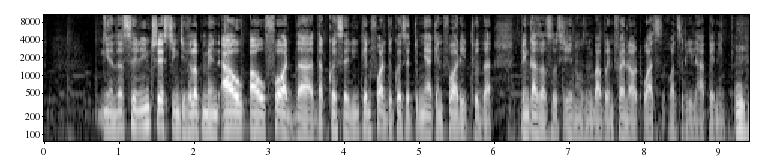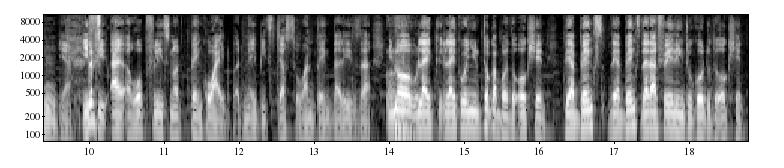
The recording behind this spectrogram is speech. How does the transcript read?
Yeah, that's an interesting development. I'll, I'll forward the, the question. You can forward the question to me. I can forward it to the Bankers Association of Zimbabwe and find out what's what's really happening. Yeah, if it, I, uh, hopefully it's not bank wide, but maybe it's just one bank that is. Uh, you know, like like when you talk about the auction, there are banks there are banks that are failing to go to the auction.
